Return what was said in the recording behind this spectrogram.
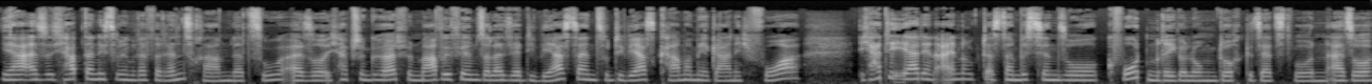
Ja, also ich habe da nicht so den Referenzrahmen dazu. Also ich habe schon gehört, für einen Marvel-Film soll er sehr divers sein. So divers kam er mir gar nicht vor. Ich hatte eher den Eindruck, dass da ein bisschen so Quotenregelungen durchgesetzt wurden. Also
